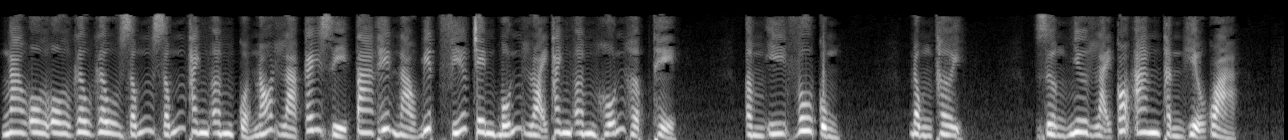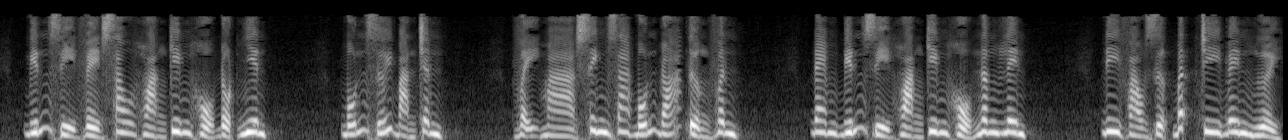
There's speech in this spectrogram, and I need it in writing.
Ngao ô ô gâu gâu giống giống thanh âm của nó là cái gì ta thế nào biết phía trên bốn loại thanh âm hỗn hợp thể. ầm y vô cùng. Đồng thời, dường như lại có an thần hiệu quả. Biến gì về sau hoàng kim hổ đột nhiên. Bốn dưới bàn chân. Vậy mà sinh ra bốn đóa tường vân. Đem biến gì hoàng kim hổ nâng lên. Đi vào dược bất chi bên người.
